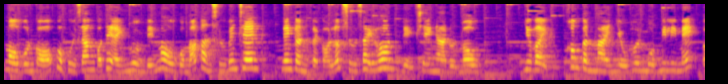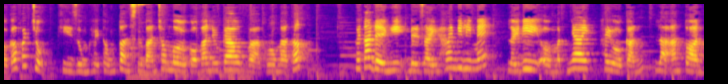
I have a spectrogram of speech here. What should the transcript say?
màu vốn có của cùi răng có thể ảnh hưởng đến màu của mão toàn xứ bên trên nên cần phải có lớp sứ dày hơn để che ngà đổi màu. Như vậy, không cần mài nhiều hơn 1mm ở các vách trục khi dùng hệ thống toàn sứ bán trong mờ có value cao và chroma thấp. Người ta đề nghị bề dày 2mm lấy đi ở mặt nhai hay ở cắn là an toàn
